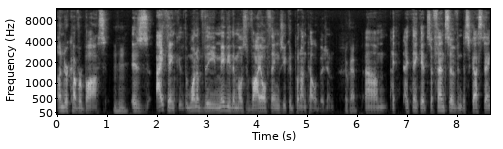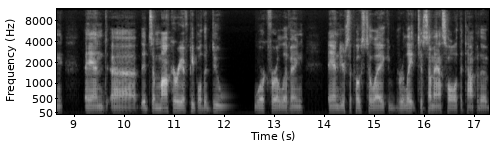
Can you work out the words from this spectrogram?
Undercover Boss Mhm. is I think one of the maybe the most vile things you could put on television. Okay. Um, I, I think it's offensive and disgusting, and uh, it's a mockery of people that do work for a living. And you're supposed to like relate to some asshole at the top of the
